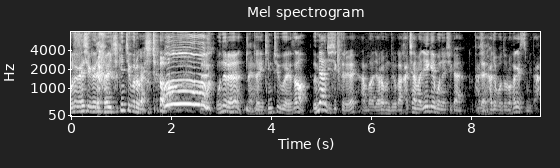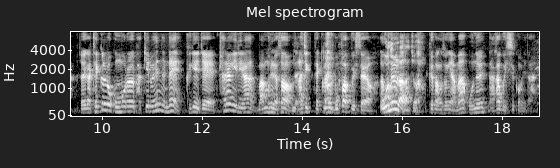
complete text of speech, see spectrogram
오늘 회식은 저희 치킨집으로 가시죠. 네, 오늘은 네. 저희 김튜브에서 음향 지식들을 한번 여러분들과 같이 한번 얘기해보는 시간 또 다시 네. 가져보도록 하겠습니다. 저희가 댓글로 공모를 받기로 했는데 그게 이제 촬영일이랑 맞물려서 네. 아직 댓글로 못 받고 있어요. 오늘 나가죠. 그 방송이 아마 오늘 나가고 있을 겁니다.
